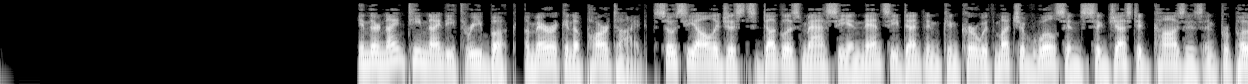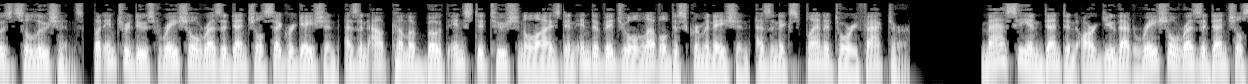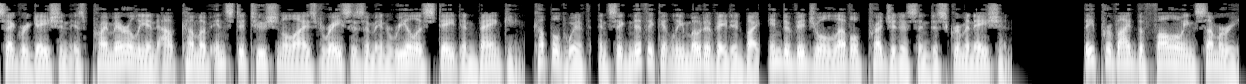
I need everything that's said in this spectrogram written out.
In their 1993 book, American Apartheid, sociologists Douglas Massey and Nancy Denton concur with much of Wilson's suggested causes and proposed solutions, but introduce racial residential segregation as an outcome of both institutionalized and individual-level discrimination as an explanatory factor. Massey and Denton argue that racial residential segregation is primarily an outcome of institutionalized racism in real estate and banking, coupled with, and significantly motivated by, individual-level prejudice and discrimination. They provide the following summary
